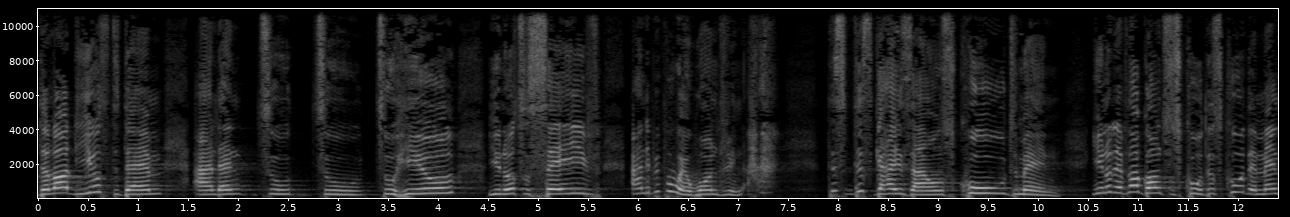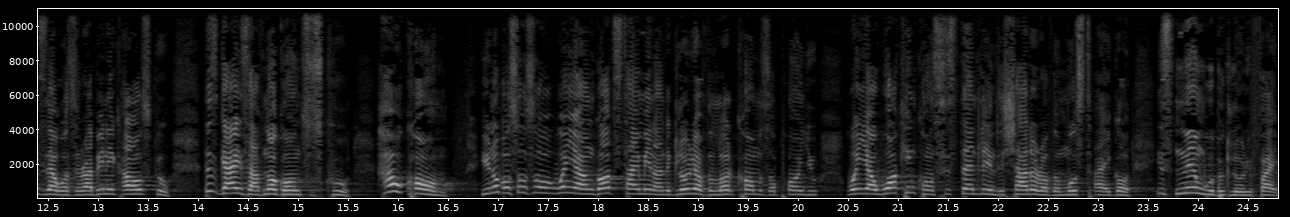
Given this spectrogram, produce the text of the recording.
the Lord used them and then to, to, to heal, you know, to save. And the people were wondering, ah, this, these guys are unschooled men. You know, they've not gone to school. The school they meant there was a rabbinical school. These guys have not gone to school. How come? You know, but so, so when you're on God's timing and the glory of the Lord comes upon you, when you're walking consistently in the shadow of the Most High God, His name will be glorified.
